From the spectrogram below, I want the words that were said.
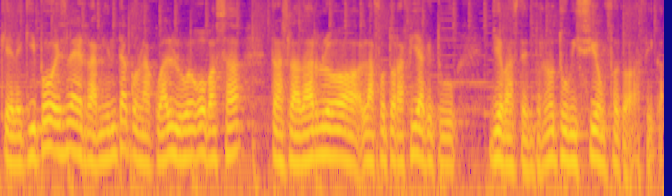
que el equipo es la herramienta con la cual luego vas a trasladarlo a la fotografía que tú llevas dentro, ¿no? tu visión fotográfica.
